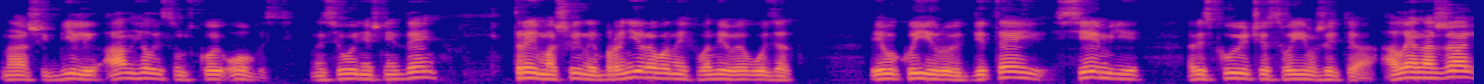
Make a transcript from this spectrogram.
наші білі ангели Сумської області. На сьогоднішній день три машини бронірованих вони вивозять, евакуюють дітей, сім'ї, ризикуючи своїм життям. Але, на жаль,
